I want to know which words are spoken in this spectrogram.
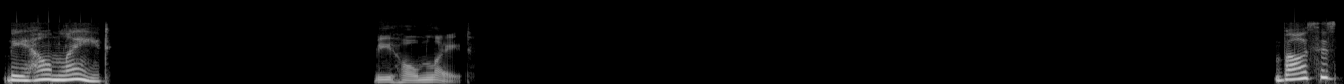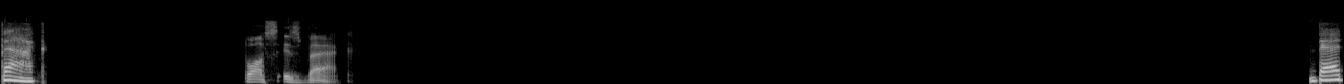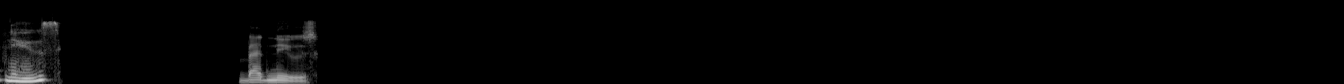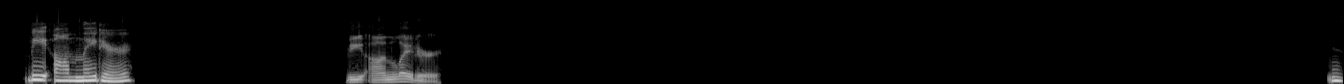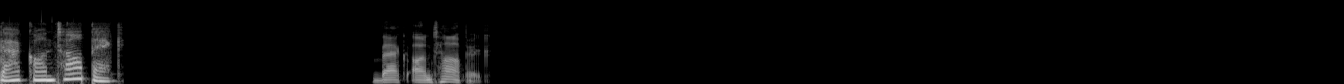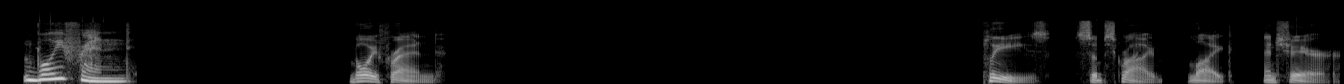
Be home late. Be home late. Boss is back. Boss is back. Bad news. Bad news. Be on later. Be on later. Back on topic. Back on topic. Boyfriend. Boyfriend. Please subscribe, like, and share.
